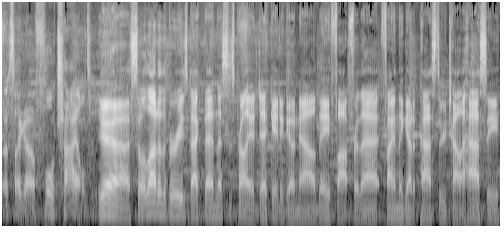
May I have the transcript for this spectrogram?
That's like a full child. Yeah, so a lot of the breweries back then, this is probably a decade ago now, they fought for that, finally got it passed through Tallahassee.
